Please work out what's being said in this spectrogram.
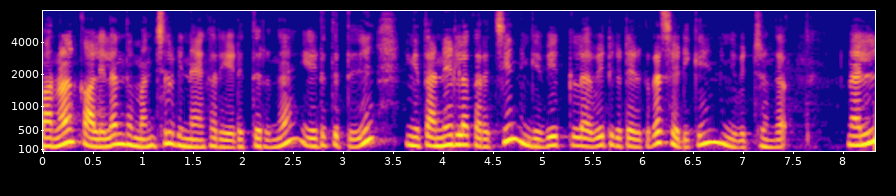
மறுநாள் காலையில் அந்த மஞ்சள் விநாயகர் எடுத்துருங்க. எடுத்துட்டு நீங்கள் தண்ணீரில் கரைச்சி நீங்கள் வீட்டில் வீட்டுக்கிட்ட இருக்கிற செடிக்கு நீங்கள் விட்டுருங்க. நல்ல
